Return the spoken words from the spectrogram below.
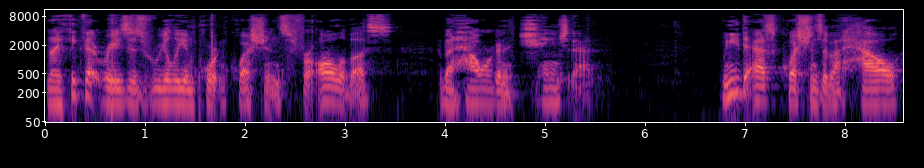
And I think that raises really important questions for all of us about how we're going to change that. We need to ask questions about how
